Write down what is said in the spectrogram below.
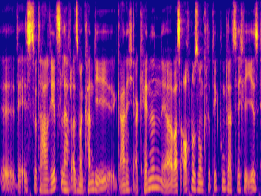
äh, der ist total rätselhaft, also man kann die gar nicht erkennen, ja, was auch nur so ein Kritikpunkt tatsächlich ist.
